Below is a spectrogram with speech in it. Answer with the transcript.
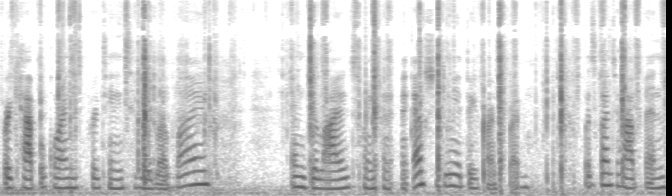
for capricorns pertaining to their love life in July 2020. Actually, give me a three card spread. What's going to happen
